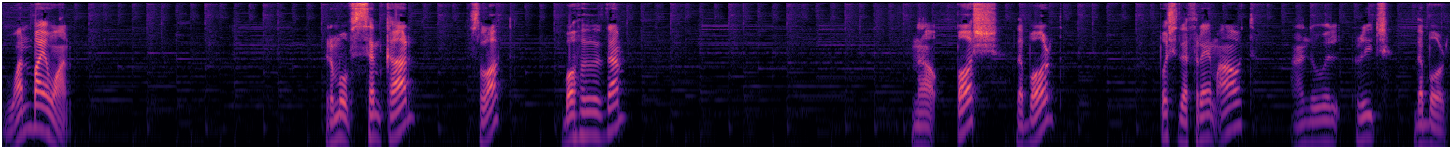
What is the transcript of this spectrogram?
One by one. Remove SIM card slot, both of them. Now push the board, push the frame out and we will reach the board.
